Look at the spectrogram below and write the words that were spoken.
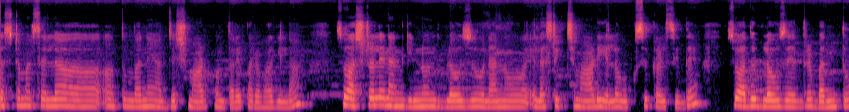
ಕಸ್ಟಮರ್ಸ್ ಎಲ್ಲ ತುಂಬಾ ಅಡ್ಜಸ್ಟ್ ಮಾಡ್ಕೊತಾರೆ, ಪರವಾಗಿಲ್ಲ. ಸೊ ಅಷ್ಟರಲ್ಲೇ ನನಗೆ ಇನ್ನೊಂದು ಬ್ಲೌಸು ನಾನು ಎಲ್ಲ ಸ್ಟಿಚ್ ಮಾಡಿ ಎಲ್ಲ ಹುಕ್ಸ್ ಕಳಿಸಿದ್ದೆ. ಸೊ ಅದು ಬ್ಲೌಸ್ ಇದ್ದರೆ ಬಂತು.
